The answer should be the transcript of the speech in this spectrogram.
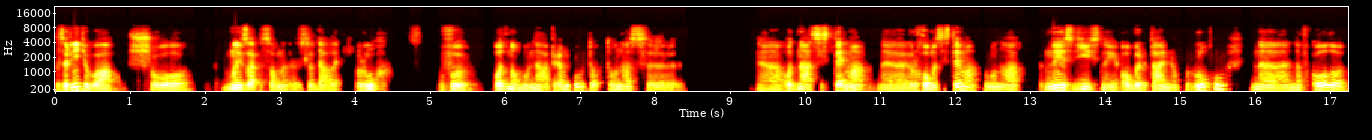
Зверніть увагу, що ми зараз розглядали рух в одному напрямку, тобто у нас е, е, одна система, е, рухома система, вона не здійснює обертального руху навколо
